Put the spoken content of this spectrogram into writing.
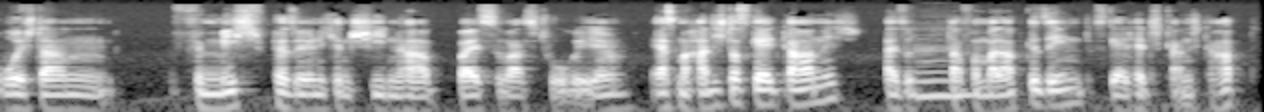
wo ich dann für mich persönlich entschieden habe, weißt du was, Tobi, erstmal hatte ich das Geld gar nicht, also mhm. davon mal abgesehen, das Geld hätte ich gar nicht gehabt.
